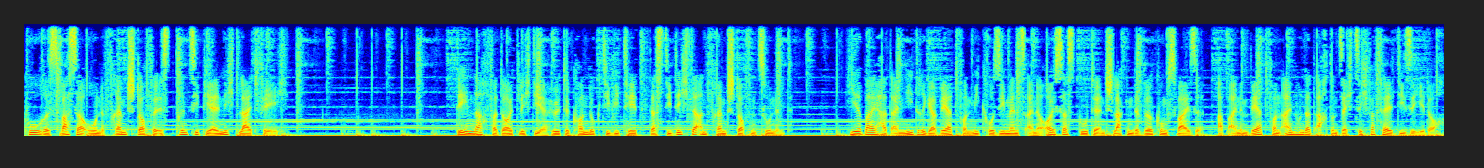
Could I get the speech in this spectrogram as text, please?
Pures Wasser ohne Fremdstoffe ist prinzipiell nicht leitfähig. Demnach verdeutlicht die erhöhte Konduktivität, dass die Dichte an Fremdstoffen zunimmt. Hierbei hat ein niedriger Wert von Mikrosiemens eine äußerst gute entschlackende Wirkungsweise, ab einem Wert von 168 verfällt diese jedoch.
